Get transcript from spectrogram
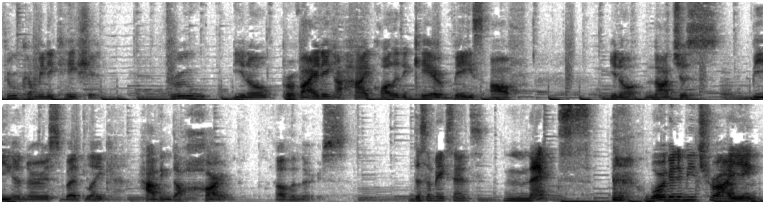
through communication, through, you know, providing a high quality care based off you know, not just being a nurse, but like having the heart of a nurse. Does that make sense? Next, we're gonna be trying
